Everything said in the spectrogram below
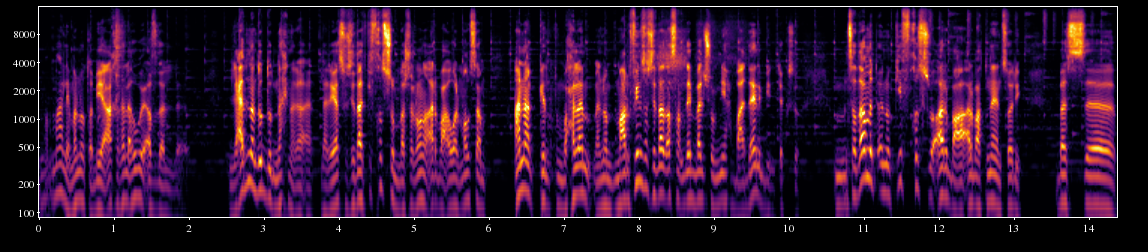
ما عليه منه طبيعي. اخذ هلا هو أفضل. لعبنا ضده نحن لريال سوسيداد. كيف خسروا برشلونة أربعة أول موسم؟ أنا كنت بحلم انه معروفين سوسيداد أصلا قد ببلشوا منيح بعدين بينتكسوا. انصدمت انه كيف خسروا أربعة أربعة اثنين sorry. بس آه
